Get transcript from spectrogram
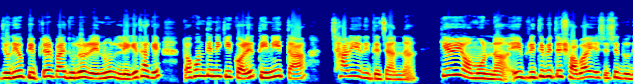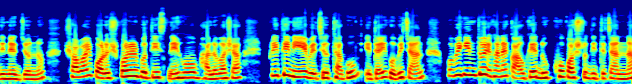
যদিও পিঁপড়ের পায়ে ধুলোর রেণু লেগে থাকে, তখন তিনি কি করে, তিনি তা ছাড়িয়ে দিতে চান না। কেউই অমর না। এই পৃথিবীতে সবাই এসেছে দুদিনের জন্য। সবাই পরস্পরের প্রতি স্নেহ, ভালোবাসা, প্রীতি নিয়ে বেঁচে থাকুক, এটাই কবি চান। কবি কিন্তু এখানে কাউকে দুঃখ, কষ্ট দিতে চান না।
